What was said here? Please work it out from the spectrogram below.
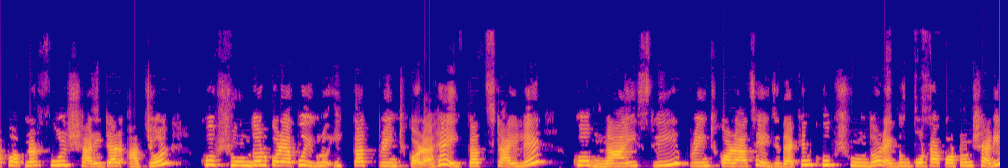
আপু আপনার ফুল শাড়িটার আঁচল। খুব সুন্দর করে আপু এগুলো ইক্কাত প্রিন্ট করা। হ্যাঁ ইক্কাত স্টাইলে খুব নাইসলি প্রিন্ট করা আছে। এই যে দেখেন, খুব সুন্দর একদম কোটা কটন শাড়ি।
